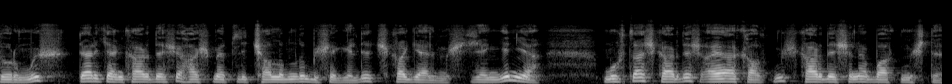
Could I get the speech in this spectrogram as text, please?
durmuş. Derken kardeşi haşmetli, çalımlı bir şekilde çıka gelmiş. Zengin ya, muhtaç kardeş ayağa kalkmış, kardeşine bakmıştı.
